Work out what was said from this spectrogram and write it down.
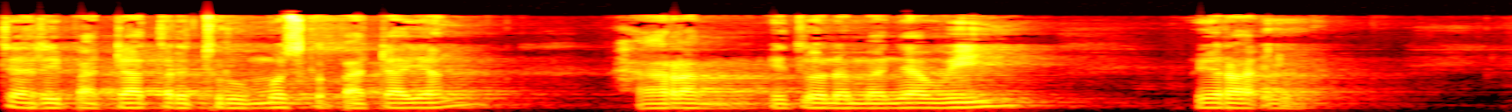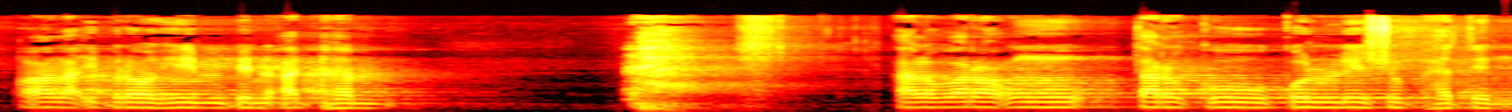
daripada terjerumus kepada yang haram. Itu namanya wi wirai. Qala Ibrahim bin Adham Al-wara'u tarku kulli subhatin.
